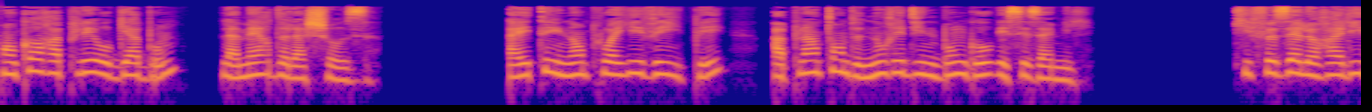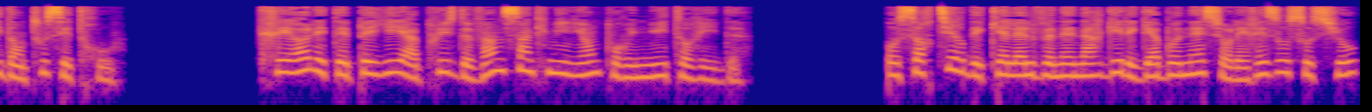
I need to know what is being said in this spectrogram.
Encore appelée au Gabon, la mère de la chose. A été une employée VIP, à plein temps de Noureddin Bongo et ses amis. Qui faisait le rallye dans tous ses trous. Créole était payée à plus de 25 millions pour une nuit torride. Au sortir desquelles elle venait narguer les Gabonais sur les réseaux sociaux,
